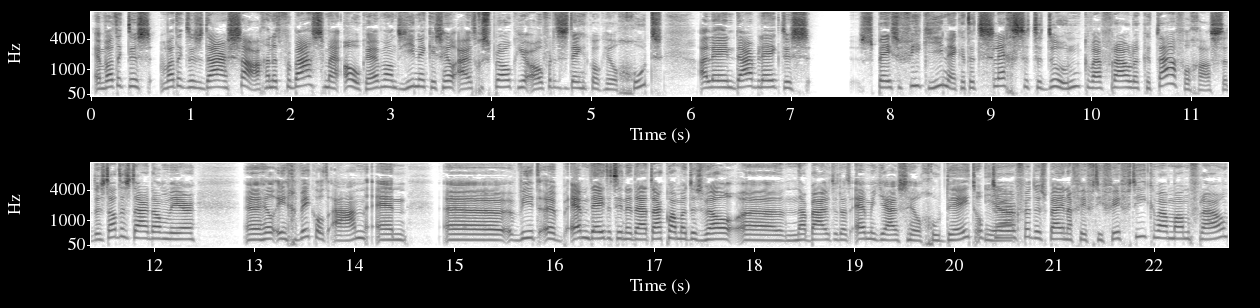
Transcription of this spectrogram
En wat ik, dus, wat ik dus daar zag, en het verbaasde mij ook, hè, want Jinek is heel uitgesproken hierover. Dat is denk ik ook heel goed. Alleen daar bleek dus specifiek Jinek het het slechtste te doen qua vrouwelijke tafelgasten. Dus dat is daar dan weer eh, heel ingewikkeld aan. En eh, wie het, eh, M deed het inderdaad. Daar kwam het dus wel naar buiten dat M het juist heel goed deed op Ja. turven. Dus bijna 50-50 qua man-vrouw.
